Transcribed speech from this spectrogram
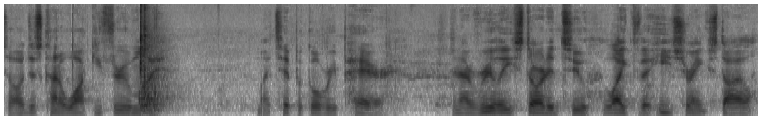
So I'll just kind of walk you through my, my typical repair. And I really started to like the heat shrink style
